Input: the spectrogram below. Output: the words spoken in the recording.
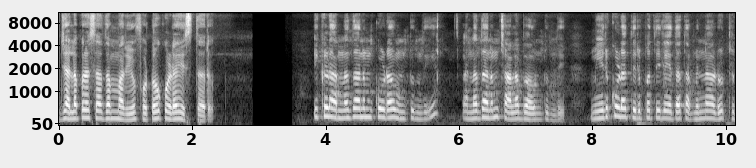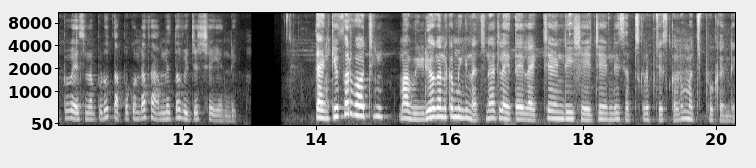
జలప్రసాదం మరియు ఫోటో కూడా ఇస్తారు. ఇక్కడ అన్నదానం కూడా ఉంటుంది. అన్నదానం చాలా బాగుంటుంది. మీరు కూడా తిరుపతి లేదా తమిళనాడు ట్రిప్ వేసినప్పుడు తప్పకుండా ఫ్యామిలీతో విజిట్ చేయండి. థ్యాంక్ యూ ఫర్ వాచింగ్ మా వీడియో కనుక మీకు నచ్చినట్లయితే లైక్ చేయండి షేర్ చేయండి సబ్స్క్రైబ్ చేసుకోవడం మర్చిపోకండి.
